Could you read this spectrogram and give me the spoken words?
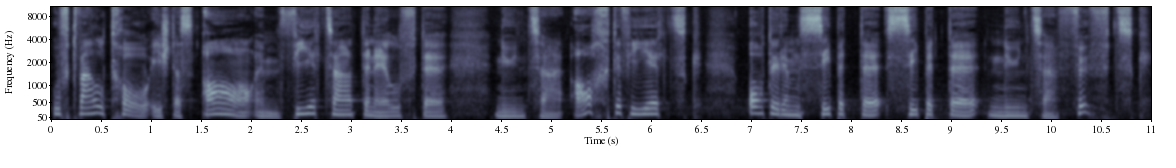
auf die Welt gekommen? Ist das A am 14.11.1948 oder am 7.7.1950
